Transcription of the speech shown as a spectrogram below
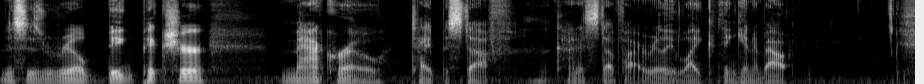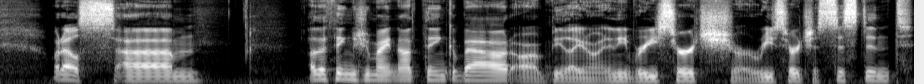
This is real big picture, macro type of stuff. The kind of stuff I really like thinking about. What else? Um, other things you might not think about or be like you know any research or research assistant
